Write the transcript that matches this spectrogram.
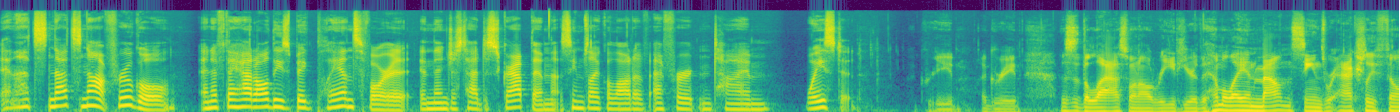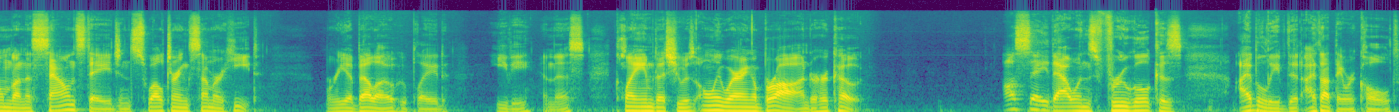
and that's that's not frugal and if they had all these big plans for it and then just had to scrap them that seems like a lot of effort and time wasted Agreed. Agreed. This is the last one I'll read here. The Himalayan mountain scenes were actually filmed on a soundstage in sweltering summer heat. Maria Bello, who played Evie in this, claimed that she was only wearing a bra under her coat. I'll say that one's frugal because I believed it. I thought they were cold.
